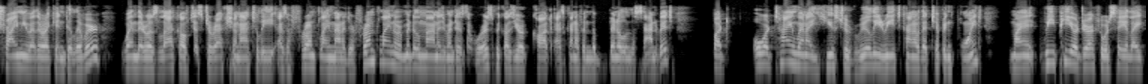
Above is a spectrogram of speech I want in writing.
try me whether I can deliver when there was lack of just direction actually as a frontline manager. Frontline or middle management is the worst because you're caught as kind of in the middle in the sandwich. But over time when I used to really reach kind of the tipping point, my VP or director would say like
